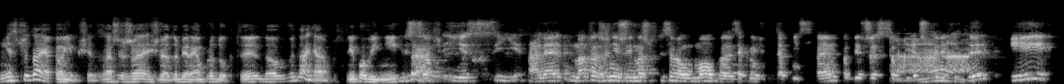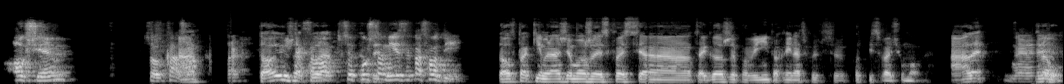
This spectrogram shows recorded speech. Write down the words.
nie sprzedają im się. To znaczy, że źle dobierają produkty do wydania. Nie powinni ich brać. Jest, ale mam wrażenie, że jeżeli masz podpisaną umowę z jakimś wydawnictwem, to bierzesz sobie cztery hity i osiem co każe. Tak? To już tak akurat... Przypuszczam, jest Pasmodi. To w takim razie może jest kwestia tego, że powinni trochę inaczej podpisywać umowy. Ale znowu,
